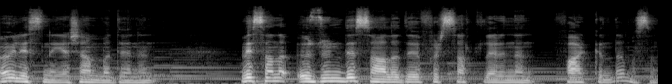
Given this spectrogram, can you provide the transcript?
öylesine yaşanmadığının ve sana özünde sağladığı fırsatlarının farkında mısın?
